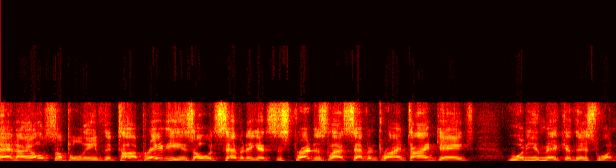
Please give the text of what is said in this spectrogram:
And I also believe that Tom Brady is 0 7 against the spread his last seven primetime games. What do you make of this one?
